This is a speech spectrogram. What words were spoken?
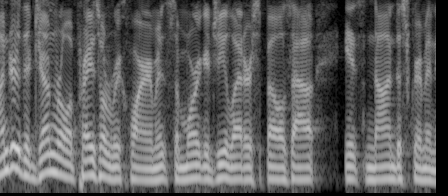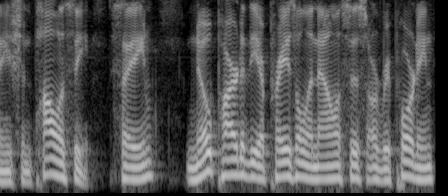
Under the general appraisal requirements, the mortgagee letter spells out its non discrimination policy, saying no part of the appraisal analysis or reporting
